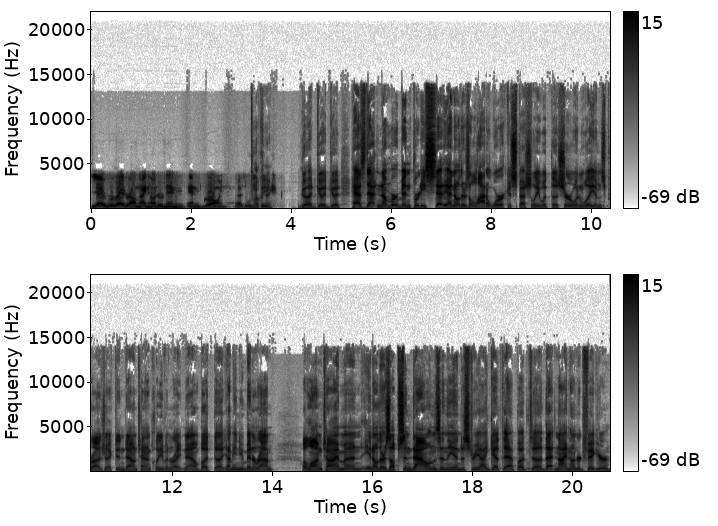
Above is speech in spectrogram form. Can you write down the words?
Yeah, we're right around 900 and, and growing as we Okay. speak. Good, good, good. Has that number been pretty steady? I know there's a lot of work, especially with the Sherwin Williams project in downtown Cleveland right now. But uh, I mean, you've been around a long time, and you know there's ups and downs in the industry. I get that, but uh, that 900 figure,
